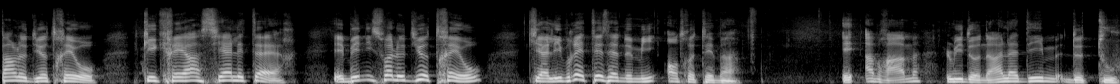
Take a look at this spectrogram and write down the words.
par le Dieu très haut, qui créa ciel et terre, et béni soit le Dieu très haut, qui a livré tes ennemis entre tes mains. Et Abraham lui donna la dîme de tout.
